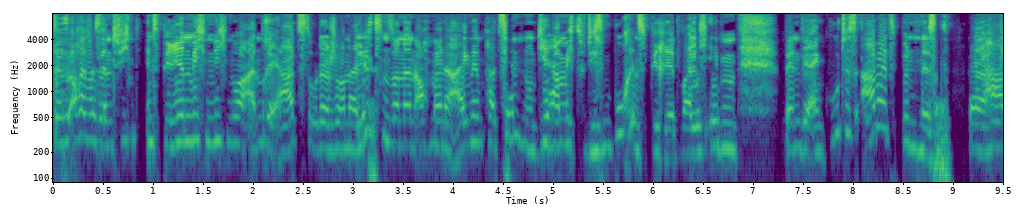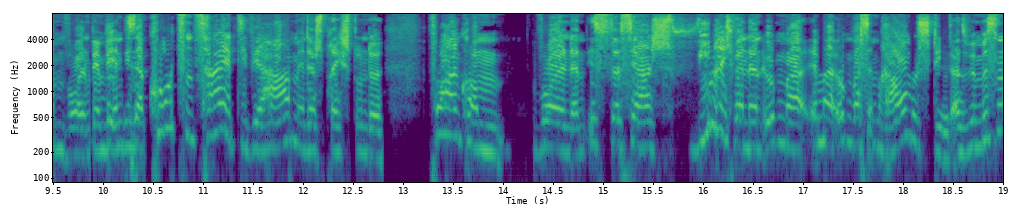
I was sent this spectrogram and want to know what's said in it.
das ist auch etwas, natürlich inspirieren mich nicht nur andere Ärzte oder Journalisten, sondern auch meine eigenen Patienten. Und die haben mich zu diesem Buch inspiriert, weil ich eben, wenn wir ein gutes Arbeitsbündnis äh, haben wollen, wenn wir in dieser kurzen Zeit, die wir haben in der Sprechstunde, vorankommen wollen, dann ist das ja schwierig, wenn dann irgendwann immer irgendwas im Raume steht. Also wir müssen,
